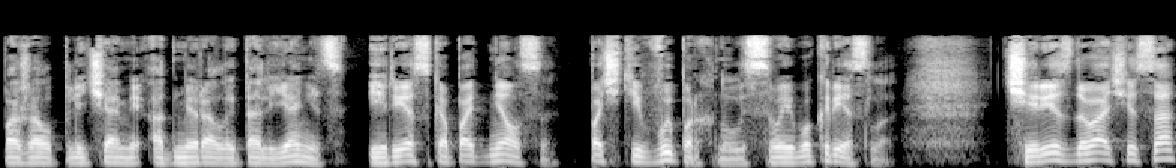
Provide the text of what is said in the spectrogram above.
пожал плечами адмирал-итальянец и резко поднялся, почти выпорхнул из своего кресла. Через два часа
